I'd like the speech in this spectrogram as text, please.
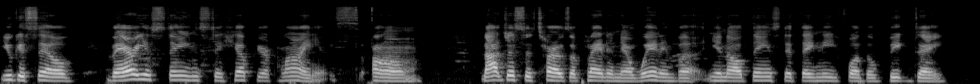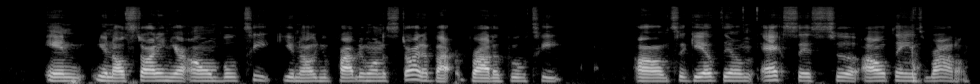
You can sell various things to help your clients. Um, not just in terms of planning their wedding, but you know, things that they need for the big day. And you know, starting your own boutique, you know, you probably want to start a bridal boutique um, to give them access to all things bridal.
